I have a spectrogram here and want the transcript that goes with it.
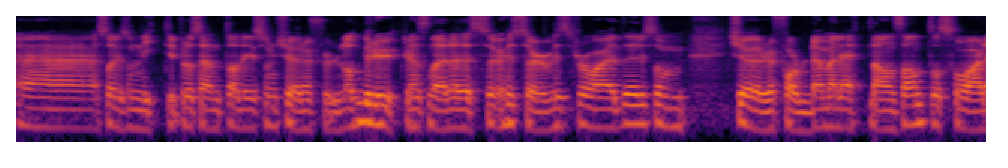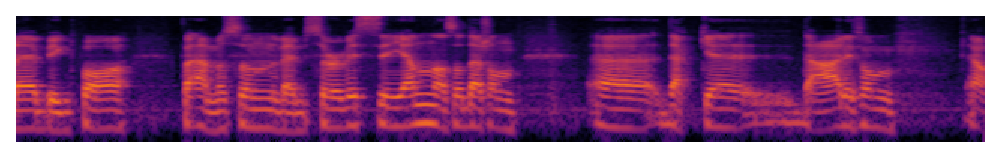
så liksom 90% av de som kjører full node, bruker en sånn service provider som kjører for dem, eller et eller annet sånt, og så er det bygd på, på Amazon Web Service igjen. Altså det er sånn eh, Det er ikke Det er liksom Ja.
